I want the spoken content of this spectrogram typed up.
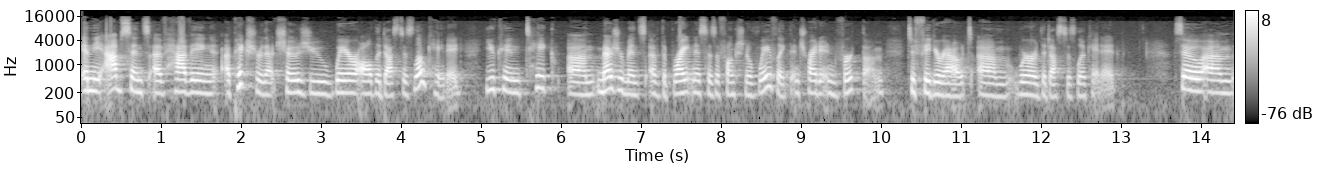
in the absence of having a picture that shows you where all the dust is located, you can take um, measurements of the brightness as a function of wavelength and try to invert them to figure out um, where the dust is located. So um,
